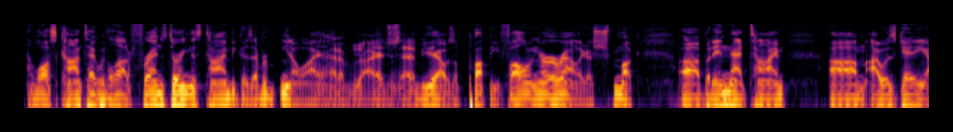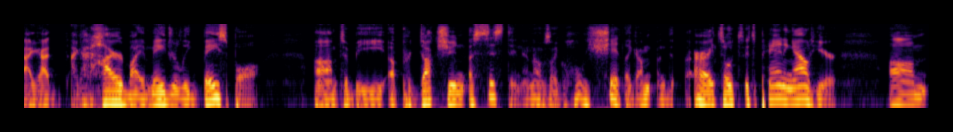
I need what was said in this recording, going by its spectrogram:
I lost contact with a lot of friends during this time because every you know I had a, I just had to be there. I was a puppy following her around like a schmuck. Uh, but in that time, um, I was getting I got I got hired by Major League Baseball um, to be a production assistant. And I was like, holy shit, like I'm all right. So it's, it's panning out here. Um,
